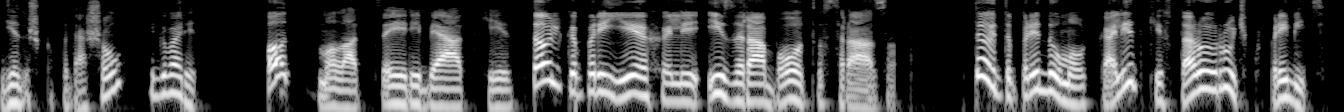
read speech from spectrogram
Дедушка подошел и говорит, «Вот молодцы, ребятки, только приехали и за работу сразу. Кто это придумал к калитке вторую ручку прибить?»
